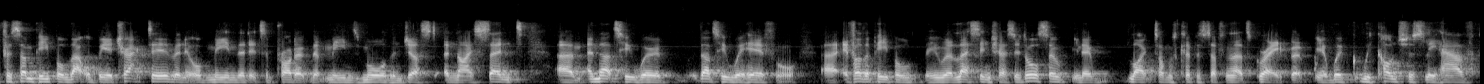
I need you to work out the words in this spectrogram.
for some people that will be attractive and it will mean that it's a product that means more than just a nice scent. Um, and that's who we're that's who we're here for. Uh, if other people who are less interested also you know like thomas clipper stuff then that's great. But you know we we consciously have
